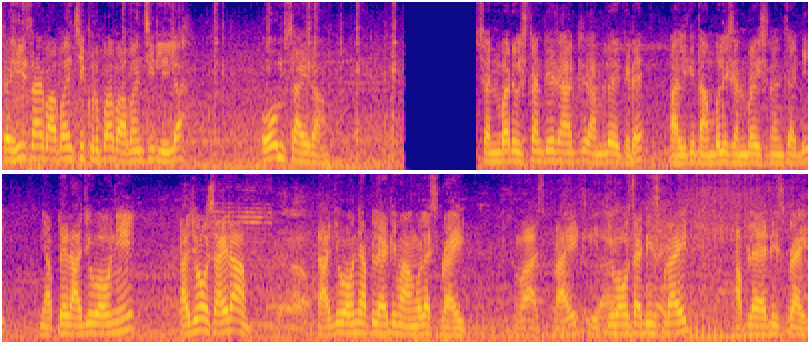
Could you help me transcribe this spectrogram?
तर हीच आहे बाबांची कृपा बाबांची लीला. ओम साईराम. शनिवार विश्रांतीसाठी थांबलो इकडे. पालखी थांबवली शनिवार विश्रांतीसाठी. आणि आपले राजूभाऊनी राजूभाऊ साईराम. राजूभाऊनी आपल्यासाठी मागवला स्प्राईट. वा स्प्राईट. विकी भाऊसाठी स्प्राईट आपल्यासाठी स्प्राईट.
